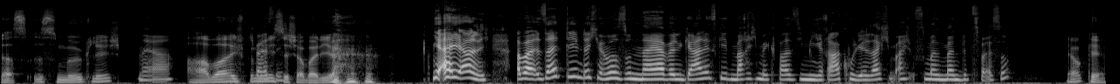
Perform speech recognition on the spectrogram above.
Das ist möglich, Naja. aber ich bin Ich mir nicht. sicher bei dir. Ja, auch nicht. Aber seitdem denke ich mir immer so, naja, wenn gar nichts geht, mache ich mir quasi Miracoli. Dann sage ich, mache ich das ist mein, mein Witz, weißt du? ja, okay.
